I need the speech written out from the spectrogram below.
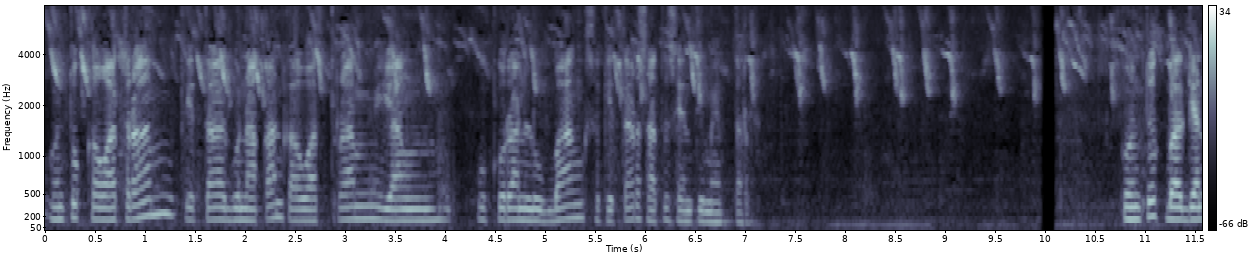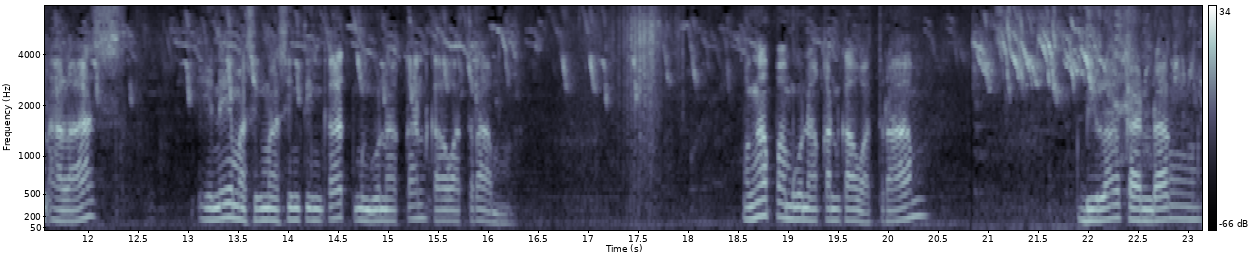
Untuk kawat ram kita gunakan kawat ram yang ukuran lubang sekitar 1 cm untuk bagian alas ini masing-masing tingkat menggunakan kawat ram. Mengapa menggunakan kawat ram? Bila kandang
